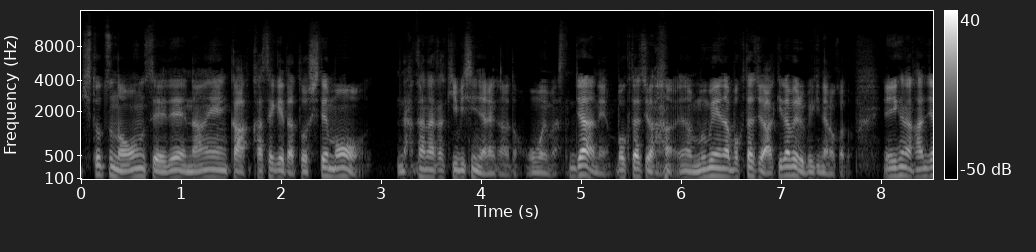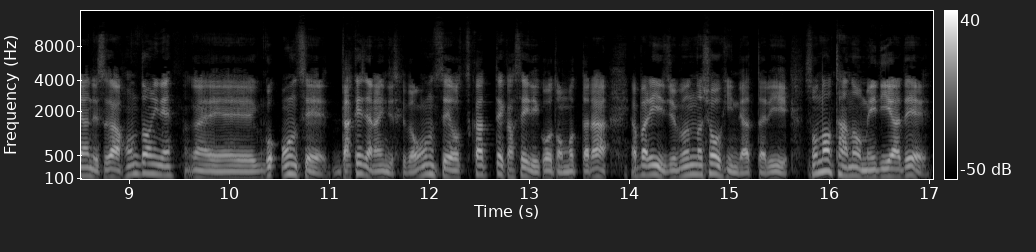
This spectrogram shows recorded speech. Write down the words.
一つの音声で何円か稼げたとしても、なかなか厳しいんじゃないかなと思います。じゃあね、僕たちは、無名な僕たちは諦めるべきなのかというふうな感じなんですが、本当にね、えー、音声だけじゃないんですけど、音声を使って稼いでいこうと思ったら、やっぱり自分の商品であったり、その他のメディアで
